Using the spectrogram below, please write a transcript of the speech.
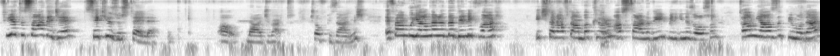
fiyatı sadece 800 TL. Oh, lacivert. Çok güzelmiş. Efendim bu yanlarında delik var. İç taraftan bakıyorum astarlı değil bilginiz olsun. Tam yazlık bir model.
